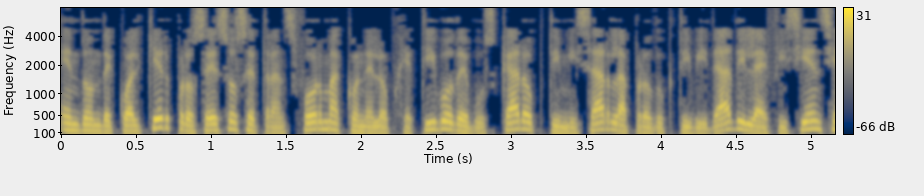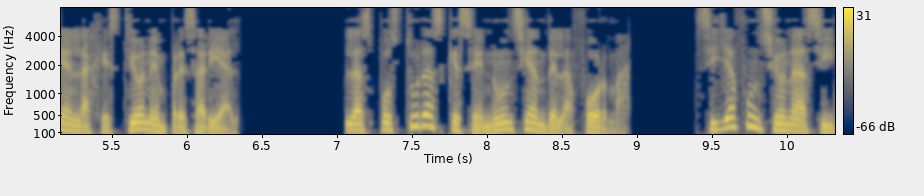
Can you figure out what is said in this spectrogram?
en donde cualquier proceso se transforma con el objetivo de buscar optimizar la productividad y la eficiencia en la gestión empresarial. Las posturas que se enuncian de la forma. Si ya funciona así,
